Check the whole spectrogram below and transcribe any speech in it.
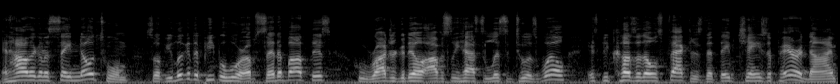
and how they're going to say no to him. So if you look at the people who are upset about this, who Roger Goodell obviously has to listen to as well, it's because of those factors that they've changed the paradigm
